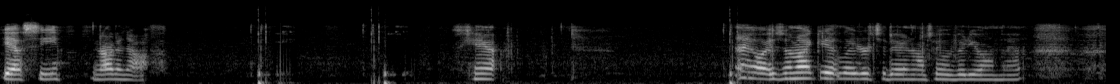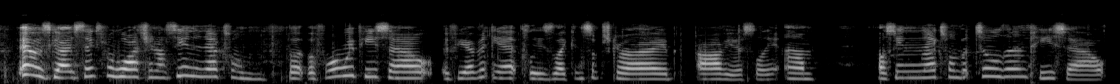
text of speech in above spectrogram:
Yeah, see, not enough. Can't. Anyways, I might get later today and I'll do a video on that. Anyways, guys, thanks for watching. I'll see you in the next one. But before we peace out, if you haven't yet, please like and subscribe, obviously. Um, I'll see you in the next one, but till then, peace out.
